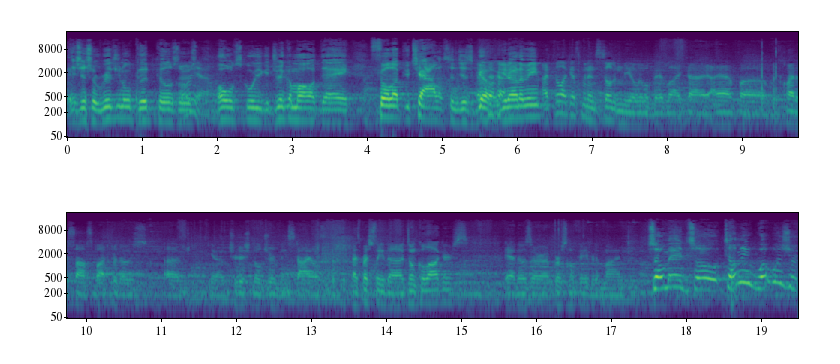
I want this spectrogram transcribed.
it's just original good pilsners, Oh, yeah. old school. You can drink them all day, fill up your chalice, and just go. You know what I mean? I feel like it's been instilled in me a little bit. Like I, I have uh, quite a soft spot for those, uh, you know, traditional German styles, especially the Dunkelagers. Yeah, those are a personal favorite of mine. So, man, so tell me, what was your.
